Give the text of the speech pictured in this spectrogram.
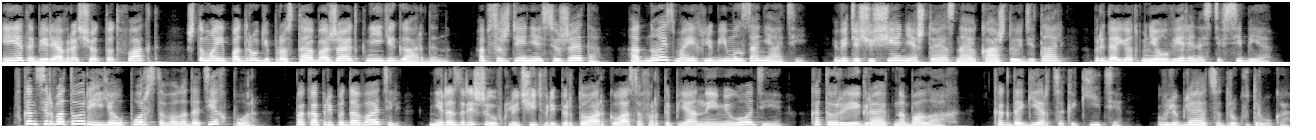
И это беря в расчет тот факт, что мои подруги просто обожают книги Гарден. Обсуждение сюжета – одно из моих любимых занятий, ведь ощущение, что я знаю каждую деталь, придает мне уверенности в себе. В консерватории я упорствовала до тех пор, пока преподаватель не разрешил включить в репертуар класса фортепианные мелодии, которые играют на балах, когда герцог и Кити влюбляются друг в друга.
